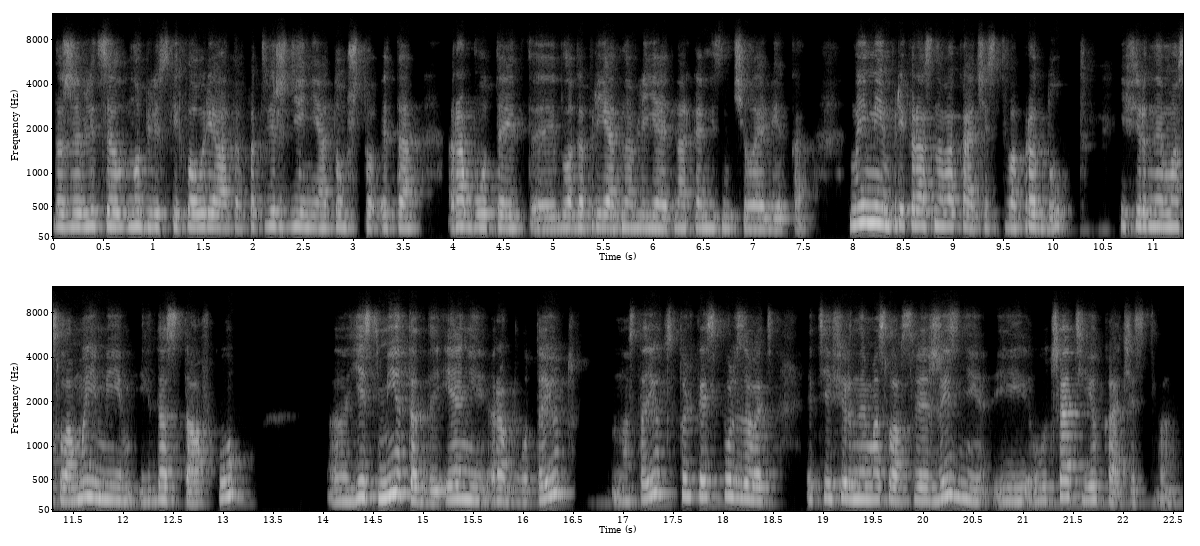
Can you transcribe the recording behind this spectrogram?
даже в лице нобелевских лауреатов, подтверждение о том, что это работает и благоприятно влияет на организм человека. Мы имеем прекрасного качества продукт, эфирные масла, мы имеем их доставку. Э, есть методы, и они работают. Остается только использовать эти эфирные масла в своей жизни и улучшать ее качество.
